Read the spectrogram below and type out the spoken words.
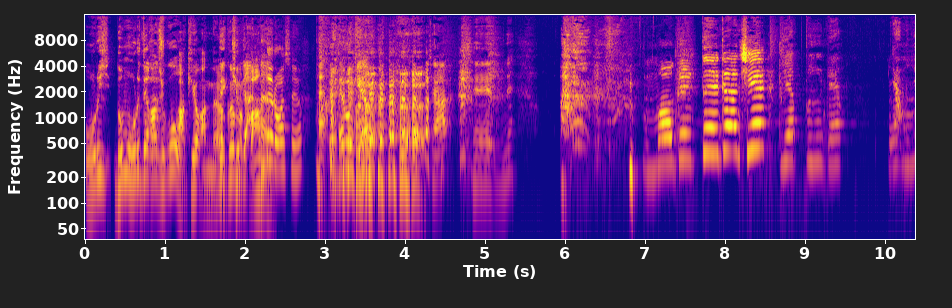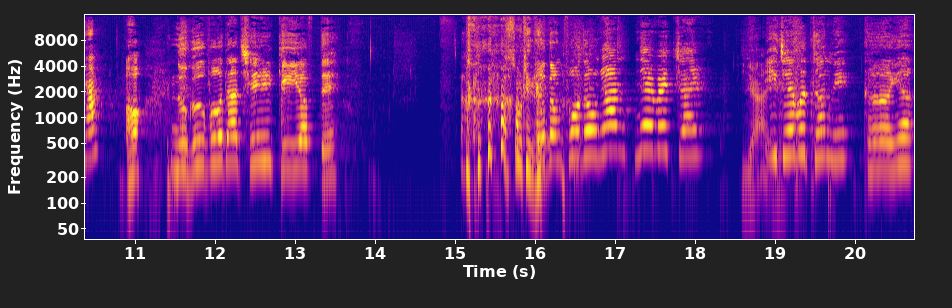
오리, 너무 오래돼가지고. 아, 기억 안 나요? 네, 그럼 마음대로. 하세요. 아, 해볼게요. 자, 셋, 넷. 먹을 때가 제일 예쁘대. 냠냠. 어, 누구보다 제일 귀엽대. 소리를. 포동포동한 내. 야, 이제부터 네 거야.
